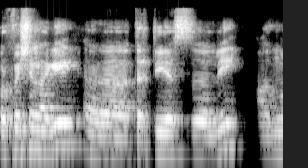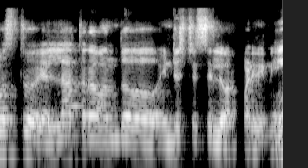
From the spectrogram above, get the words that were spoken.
ಪ್ರೊಫೆಷನಲ್ ಆಗಿ ತರ್ಟಿ ಇಯರ್ಸ್ ಅಲ್ಲಿ ಆಲ್ಮೋಸ್ಟ್ ಎಲ್ಲಾ ತರ ಒಂದು ಇಂಡಸ್ಟ್ರೀಸ್ ಅಲ್ಲಿ ವರ್ಕ್ ಮಾಡಿದೀನಿ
